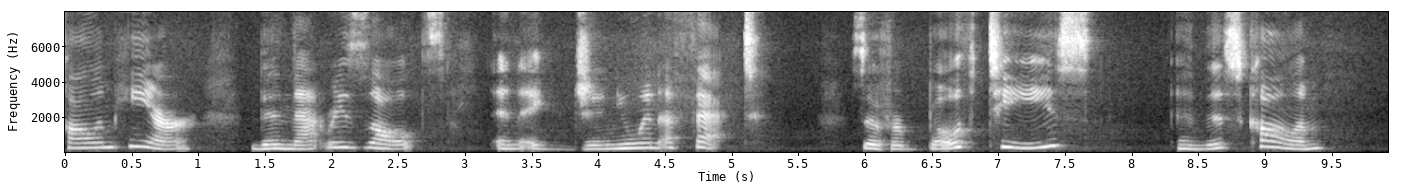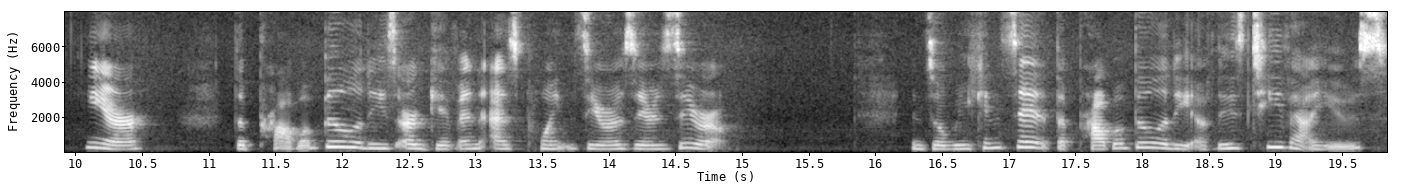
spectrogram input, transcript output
column here, then that results in a genuine effect. So for both t's in this column here, the probabilities are given as 0.000. And so we can say that the probability of these t-values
